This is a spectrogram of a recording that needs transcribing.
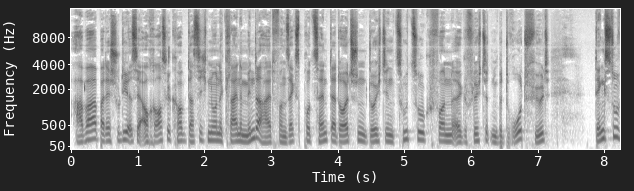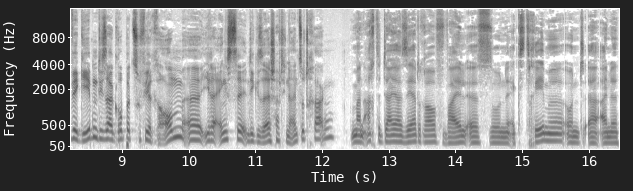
Aber bei der Studie ist ja auch rausgekommen, dass sich nur eine kleine Minderheit von sechs Prozent der Deutschen durch den Zuzug von äh, Geflüchteten bedroht fühlt. Denkst du, wir geben dieser Gruppe zu viel Raum, äh, ihre Ängste in die Gesellschaft hineinzutragen? Man achtet da ja sehr drauf, weil es so eine extreme und äh, eine,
